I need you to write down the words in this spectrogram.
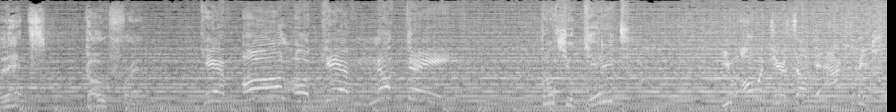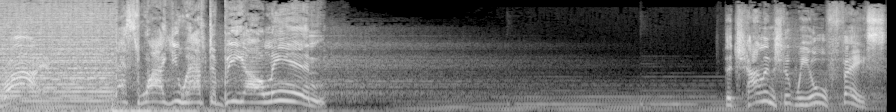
Let's go for it. Give all or give nothing. Don't you get it? You owe it to yourself to actually try. That's why you have to be all in. The challenge that we all face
